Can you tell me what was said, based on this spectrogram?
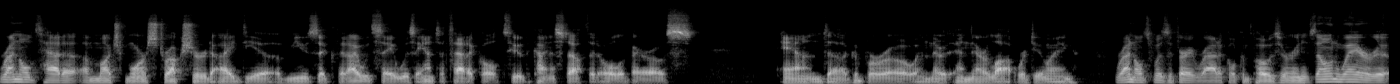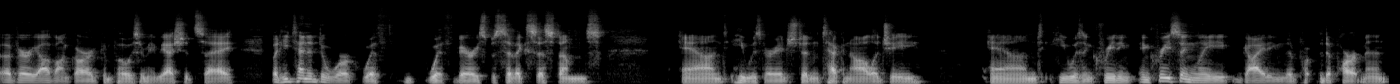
Reynolds had a, a, much more structured idea of music that I would say was antithetical to the kind of stuff that Oliveros and uh, Gaburo and their and their lot were doing. Reynolds was a very radical composer in his own way, or a very avant-garde composer, maybe I should say. But he tended to work with with very specific systems, and he was very interested in technology, and he was increasing, increasingly guiding the, the department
